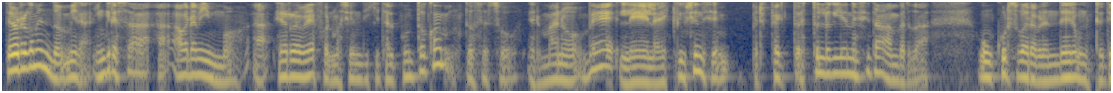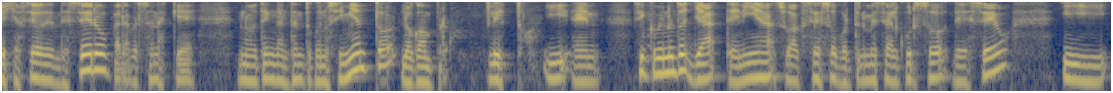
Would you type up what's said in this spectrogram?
Te lo recomiendo, mira, ingresa ahora mismo a rbformaciondigital.com. Entonces su hermano ve, lee la descripción dice, perfecto, esto es lo que yo necesitaba, en verdad. Un curso para aprender una estrategia SEO desde cero para personas que no tengan tanto conocimiento, lo compro. Listo. Y en cinco minutos ya tenía su acceso por tres meses al curso de SEO y,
